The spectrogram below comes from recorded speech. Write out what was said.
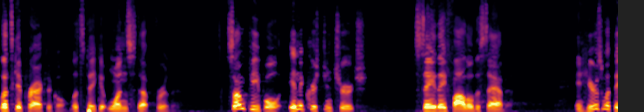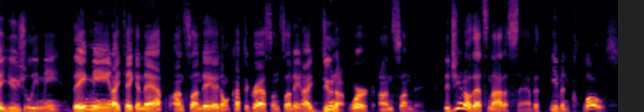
Let's get practical. Let's take it one step further. Some people in the Christian church say they follow the Sabbath. And here's what they usually mean they mean I take a nap on Sunday, I don't cut the grass on Sunday, and I do not work on Sunday. Did you know that's not a Sabbath? Even close.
